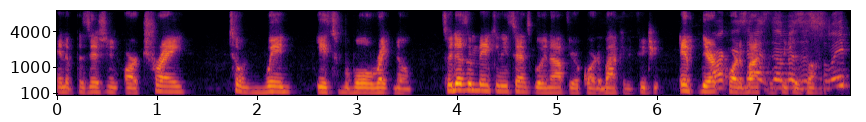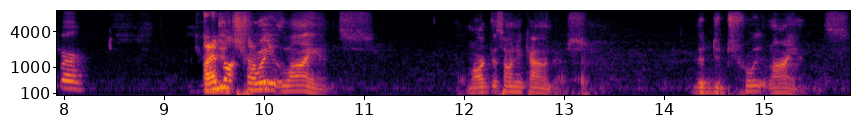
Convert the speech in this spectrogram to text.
in a position or trying to win a Super Bowl right now. So it doesn't make any sense going after your quarterback in the future if their Marcus quarterback has in them as a wrong. sleeper. I'm Detroit telling Lions. Mark this on your calendars. The Detroit Lions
